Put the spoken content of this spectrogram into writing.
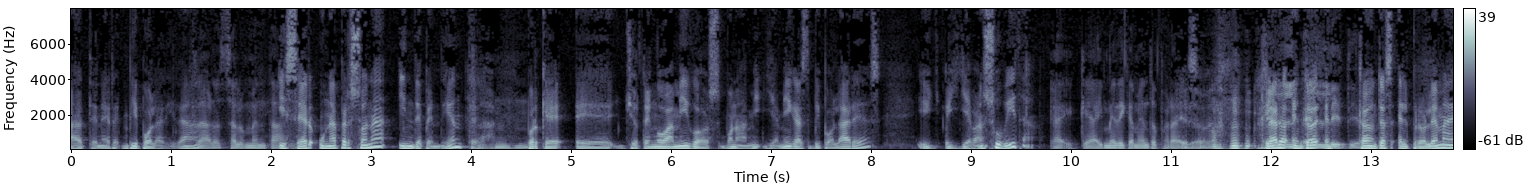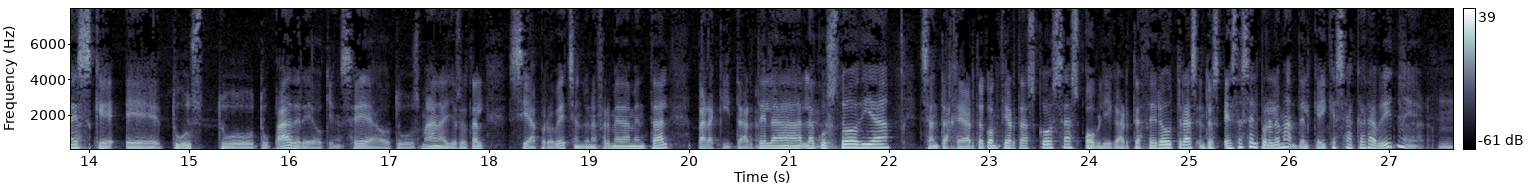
a tener bipolaridad Claro, salud mental. y ser una persona independiente. Claro. Porque eh, yo tengo amigos, bueno, y amigas bipolares y, y llevan su vida. Hay- Que hay medicamentos para Eso ello. es. Claro, El- entonces, el claro, entonces el problema es que eh, tus- tu, tu padre o quien sea, o tus managers o tal, se aprovechen de una enfermedad mental para quitarte la, la custodia, chantajearte con ciertas cosas, obligarte a hacer otras. Entonces, este es el problema del que hay que sacar a Britney. Mm.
